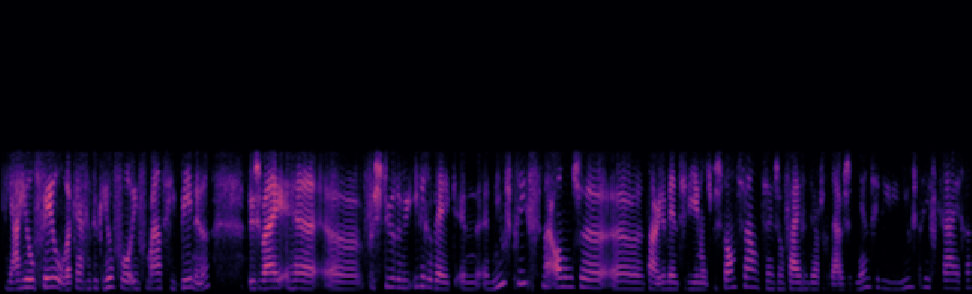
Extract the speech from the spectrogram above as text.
Ja, heel veel. We krijgen natuurlijk heel veel informatie binnen. Dus wij uh, versturen nu iedere week een, nieuwsbrief naar al onze, uh, nou, de mensen die in ons bestand staan. Dat zijn zo'n 35.000 mensen die die nieuwsbrief krijgen.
